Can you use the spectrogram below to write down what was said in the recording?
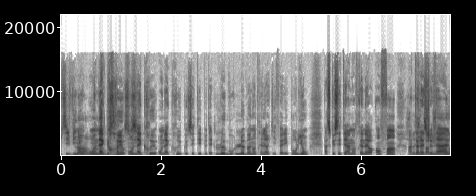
Silvino, Non, on a cru, on a cru, on a cru que c'était peut-être le, bon- le bon entraîneur qu'il fallait pour Lyon, parce que c'était un entraîneur enfin Choisi par international,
